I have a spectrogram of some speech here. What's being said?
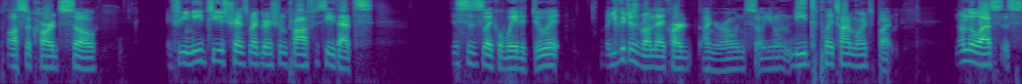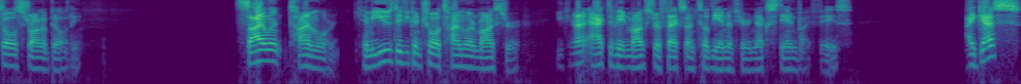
plus a card. So if you need to use Transmigration Prophecy, that's this is like a way to do it. But you could just run that card on your own, so you don't need to play Time Lords, but nonetheless, it's still a strong ability. Silent Time Lord can be used if you control a Time Lord monster. You cannot activate monster effects until the end of your next standby phase. I guess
